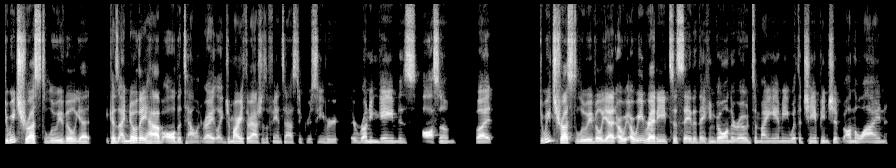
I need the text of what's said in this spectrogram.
do we trust Louisville yet? Because I know they have all the talent, right? Like Jamari Thrash is a fantastic receiver. Their running game is awesome. But do we trust Louisville yet? Are we are we ready to say that they can go on the road to Miami with a championship on the line?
